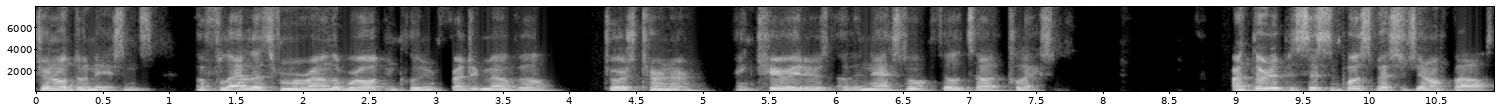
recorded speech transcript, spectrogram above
journal donations of philatelists from around the world, including Frederick Melville, George Turner, and curators of the National Philatelic Collection. Our 30 persistent Postmaster General files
